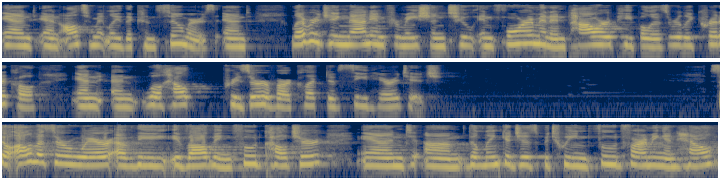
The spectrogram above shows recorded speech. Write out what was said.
and, and ultimately the consumers. And leveraging that information to inform and empower people is really critical and, and will help preserve our collective seed heritage. So all of us are aware of the evolving food culture and um, the linkages between food farming and health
